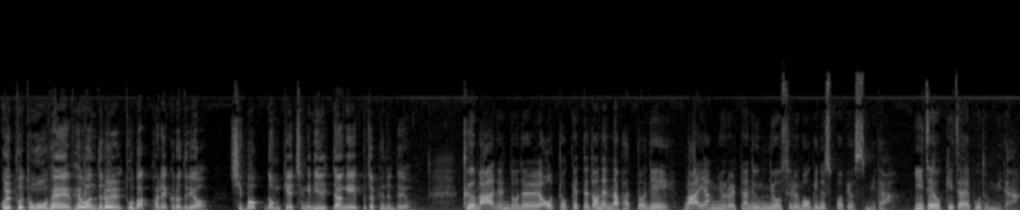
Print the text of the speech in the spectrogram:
골프 동호회 회원들을 도박판에 끌어들여 10억 넘게 챙긴 일당이 붙잡혔는데요. 그 많은 돈을 어떻게 뜯어냈나 봤더니 마약류를 탄 음료수를 먹이는 수법이었습니다. 이재욱 기자의 보도입니다.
